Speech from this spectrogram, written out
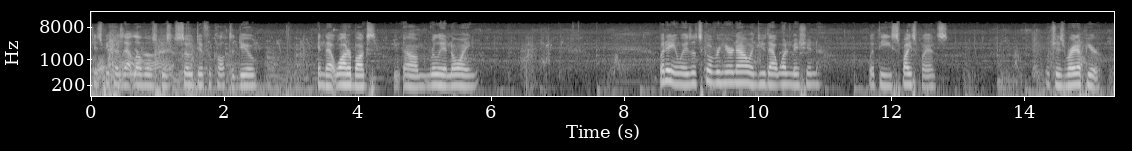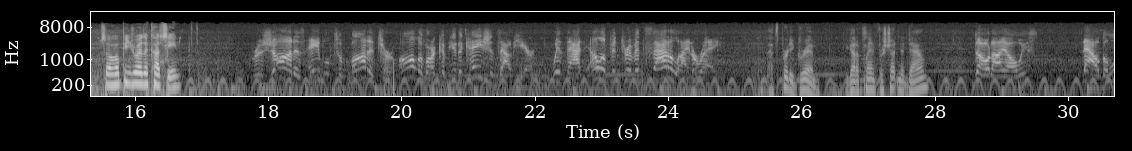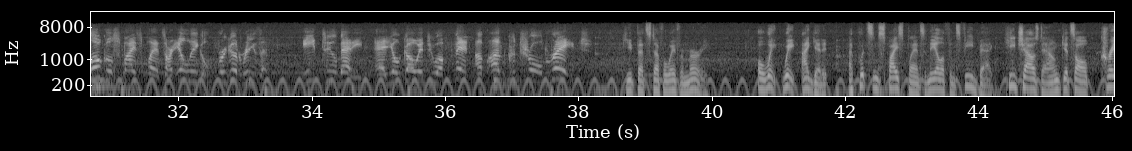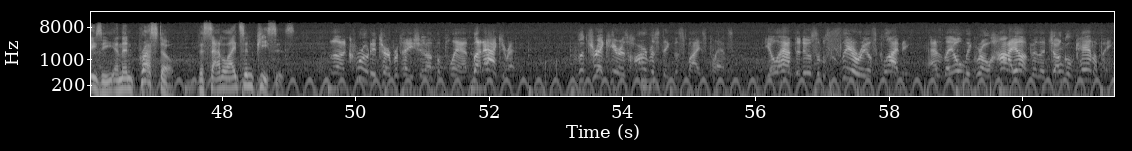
Just because that level is just so difficult to do. And that water bug's um, really annoying. But anyways, let's go over here now and do that one mission with the spice plants. Which is right up here. So I hope you enjoy the cutscene. Rajan is able to monitor all of our communications out here with that elephant-driven satellite array. That's pretty grim. You got a plan for shutting it down? Don't I always? Now, the local spice plants are illegal for good reason. Eat too many, and you'll go into a fit of uncontrolled rage. Keep that stuff away from Murray. Oh, wait, wait, I get it. I put some spice plants in the elephant's feed bag. He chows down, gets all crazy, and then presto, the satellite's in pieces. A crude interpretation of the plan, but accurate. The trick here is harvesting the spice plants. You'll have to do some serious climbing, as they only grow high up in the jungle canopy.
